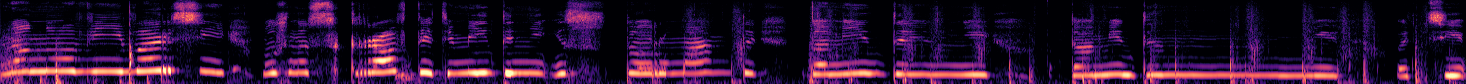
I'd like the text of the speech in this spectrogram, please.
на новій версії можна скрафтити мідні інструменти та мідні та мідні оці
